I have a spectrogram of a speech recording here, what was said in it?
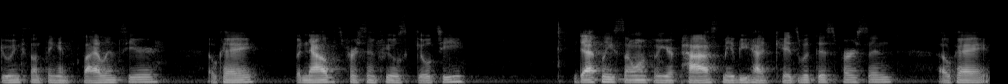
doing something in silence here. Okay? But now this person feels guilty. Definitely someone from your past. Maybe you had kids with this person. Okay?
